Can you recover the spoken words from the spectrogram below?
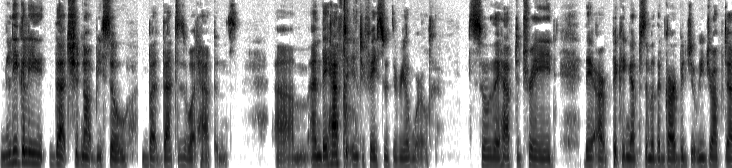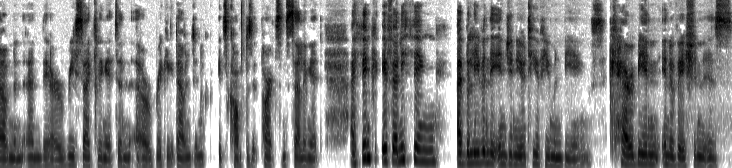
legally, that should not be so, but that is what happens. Um, and they have to interface with the real world so they have to trade they are picking up some of the garbage that we drop down and, and they are recycling it and or breaking it down into its composite parts and selling it. I think if anything i believe in the ingenuity of human beings. Caribbean innovation is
